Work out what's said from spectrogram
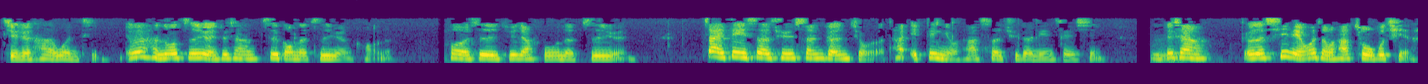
解决他的问题。因为很多资源就像自工的资源好了。或者是居家服务的资源，在地社区生根久了，它一定有它社区的连结性。就像有的西点为什么他做不起来？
